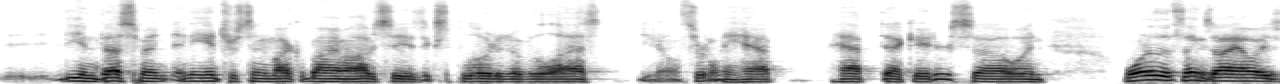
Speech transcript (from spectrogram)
the investment and the interest in the microbiome obviously has exploded over the last, you know, certainly half half decade or so. And one of the things I always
